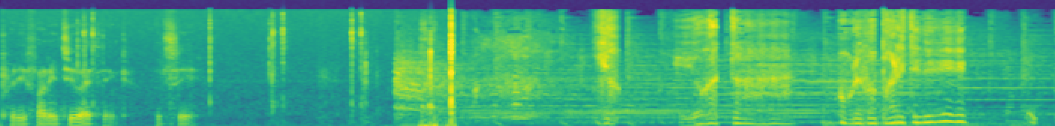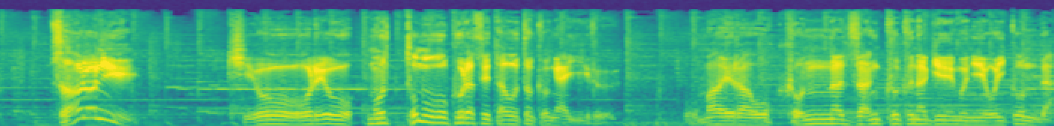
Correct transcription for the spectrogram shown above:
pretty funny too, I think. Let's see. よかった俺はバレてねさらに 今日俺を最も怒らせた男がいる。お前らをこんな残酷なゲームに追い込んだ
